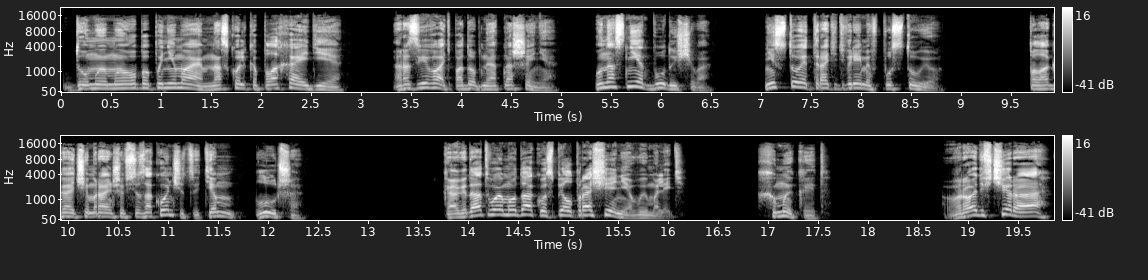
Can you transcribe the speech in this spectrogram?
«Думаю, мы оба понимаем, насколько плохая идея развивать подобные отношения. У нас нет будущего. Не стоит тратить время впустую. Полагаю, чем раньше все закончится, тем лучше». «Когда твой мудак успел прощение вымолить?» Хмыкает. «Вроде вчера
